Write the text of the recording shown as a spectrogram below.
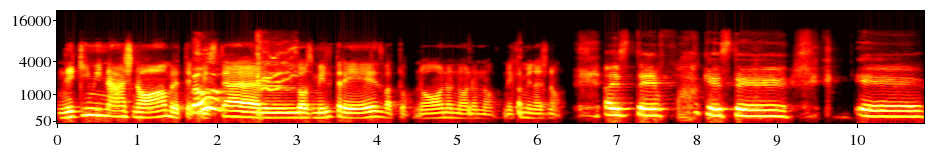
Nicki Minaj, no, hombre, te No. fuiste al 2003, vato. No, no, no, no, no. Nicki Minaj no. Este, fuck, este, eh,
